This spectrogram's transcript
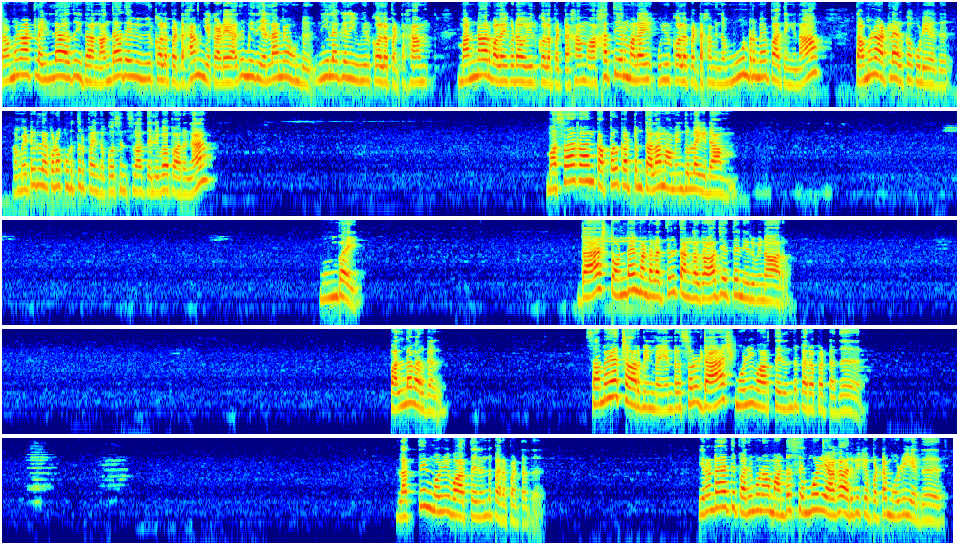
தமிழ்நாட்டில் இல்லாதது இதான். நந்தாதேவி உயிர்கொள்ளப்பட்டகம் இங்கே கிடையாது. மீது எல்லாமே உண்டு. நீலகிரி உயிர்கோள மன்னார் வளைகுடா உயிர்கோள அகத்தியர் மலை உயிர்கோள இந்த மூன்றுமே பார்த்தீங்கன்னா தமிழ்நாட்டில் இருக்கக்கூடியது. நான் மெட்டீரியலில் கூட கொடுத்துருப்பேன் இந்த கொஸ்டின்ஸ்லாம் தெளிவாக பாருங்கள் மசாகான் கப்பல் கட்டும் தளம் அமைந்துள்ள இடம். மும்பை. டேஷ் தொண்டை மண்டலத்தில் தங்கள் ராஜ்யத்தை நிறுவினார். பல்லவர்கள். சமயச்சார்பின்மை என்ற சொல் டேஷ் மொழி வார்த்தையிலிருந்து பெறப்பட்டது. லத்தீன் மொழி வார்த்தையிலிருந்து பெறப்பட்டது. இரண்டாயிரத்தி பதிமூணாம் ஆண்டு செம்மொழியாக அறிவிக்கப்பட்ட மொழி எது?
